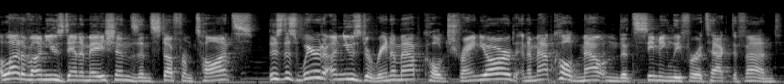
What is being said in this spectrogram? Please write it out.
a lot of unused animations and stuff from taunts. There's this weird unused arena map called Train Yard, and a map called Mountain that's seemingly for attack defend.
